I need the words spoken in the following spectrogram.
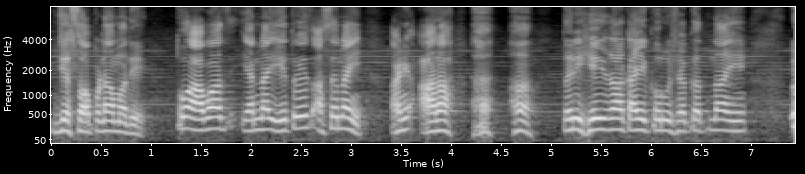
जे स्वप्नामध्ये तो आवाज यांना येतोयच असं नाही. आणि आला हां तरी हे जरा काही करू शकत नाही.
